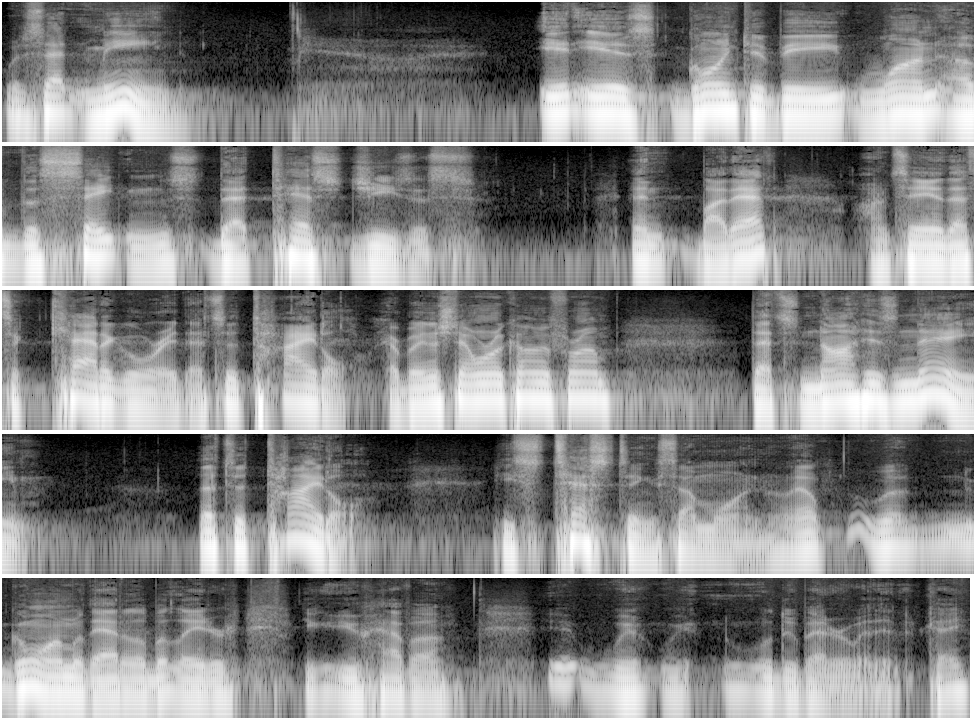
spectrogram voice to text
What does that mean? It is going to be one of the Satans that tests Jesus. And by that, I'm saying that's a category, that's a title. Everybody understand where I'm coming from? That's not his name, that's a title. He's testing someone. Well, we'll go on with that a little bit later. You, you have a, we, we, will do better with it, okay?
